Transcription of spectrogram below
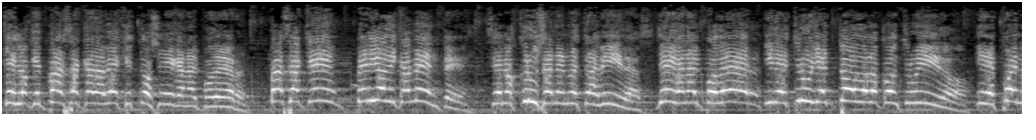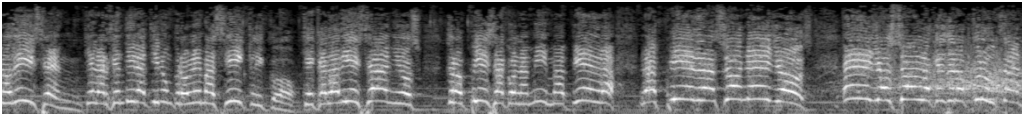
¿Qué es lo que pasa cada vez que estos llegan al poder? Pasa que periódicamente se nos cruzan en nuestras vidas, llegan al poder y destruyen todo lo construido. Y después nos dicen que la Argentina tiene un problema cíclico, que cada 10 años tropieza con la misma piedra. Las piedras son ellos, ellos son los que se nos cruzan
